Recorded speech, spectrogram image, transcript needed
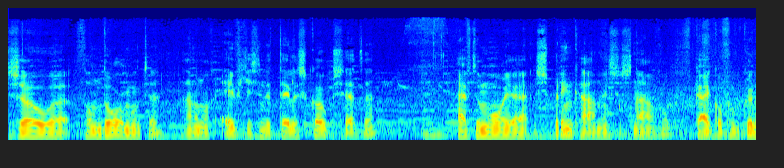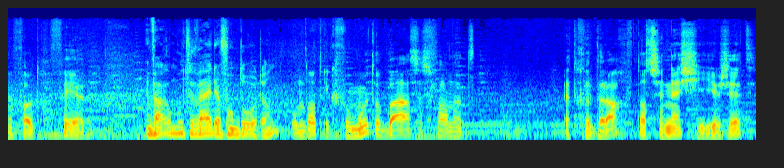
zo vandoor moeten. We gaan hem nog eventjes in de telescoop zetten. Hij heeft een mooie sprinkhaan in zijn snavel. Even kijken of we hem kunnen fotograferen. En waarom moeten wij er vandoor dan? Omdat ik vermoed op basis van het, het gedrag dat zijn nestje hier zit.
